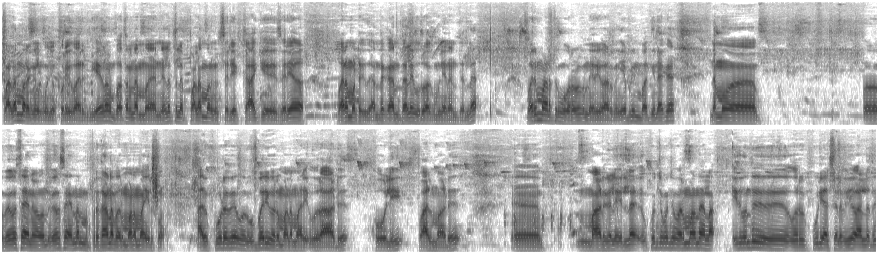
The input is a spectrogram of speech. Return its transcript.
பல மரங்கள் கொஞ்சம் குறைவாக இருக்குது. ஏன்னா பார்த்தோன்னா நம்ம நிலத்தில் பல மரங்கள் சரியாக காய்க்க சரியாக வர மாட்டேங்குது அந்த காரணத்தாலே உருவாக்க முடியல தெரில வருமானத்துக்கு வருமானத்துக்கும் ஓரளவுக்கு நிறைவாக இருக்கும். எப்படின்னு பார்த்தீங்கன்னாக்கா நம்ம விவசாய நிலம் வந்து விவசாயம் தான் நம்ம பிரதான வருமானமாக இருக்கும். அது கூடவே ஒரு உபரி வருமானம் மாதிரி ஒரு ஆடு கோழி பால் மாடு மாடுகள் எல்லாம் கொஞ்சம் கொஞ்சம் வருமானம் தான் எல்லாம். இது வந்து ஒரு கூலியார் செலவையோ அல்லது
